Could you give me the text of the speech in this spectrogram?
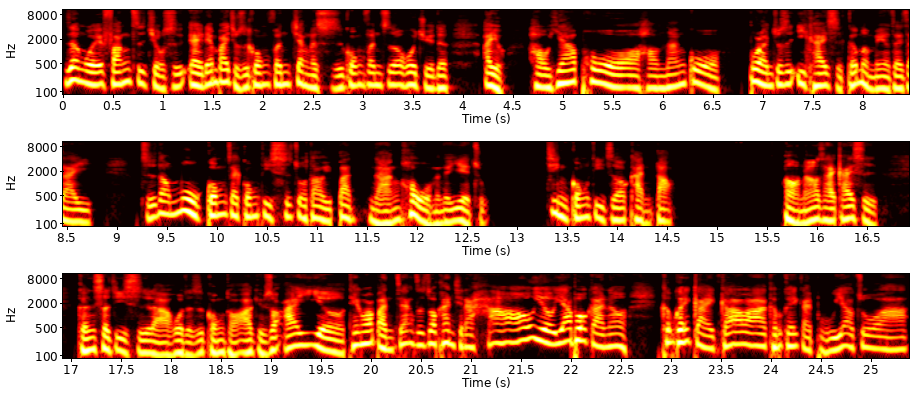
认为房子九十哎两百九十公分降了十公分之后会觉得，哎呦好压迫哦，好难过，不然就是一开始根本没有在在意，直到木工在工地施作到一半，然后我们的业主。进工地之后看到，哦，然后才开始跟设计师啦，或者是工头 argue 说：“哎呦，天花板这样子做看起来好有压迫感哦，可不可以改高啊？可不可以改不要做啊？”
